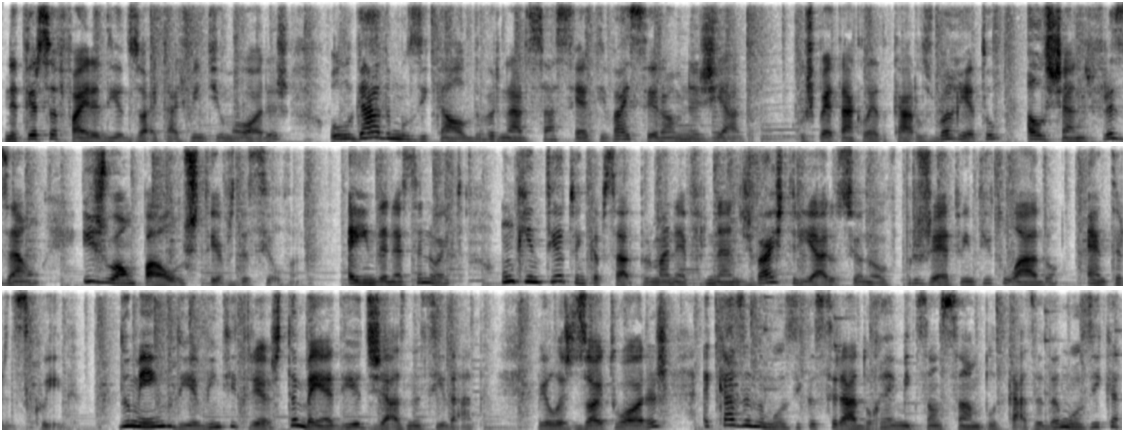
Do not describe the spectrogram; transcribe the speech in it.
Na terça-feira, dia 18 às 21 horas, o legado musical de Bernardo Sassetti vai ser homenageado. O espetáculo é de Carlos Barreto, Alexandre Frazão e João Paulo Esteves da Silva. Ainda nessa noite, um quinteto encabeçado por Mané Fernandes vai estrear o seu novo projeto intitulado Enter the Squig. Domingo, dia 23, também é dia de jazz na cidade. Pelas 18 horas, a Casa da Música será do Remix Ensemble Casa da Música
